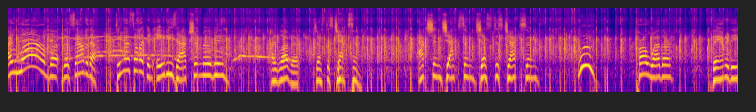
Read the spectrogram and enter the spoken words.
I love the sound of that. Doesn't that sound like an 80s action movie? I love it. Justice Jackson. Action Jackson, Justice Jackson. Woo! Carl Weather, Vanity,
